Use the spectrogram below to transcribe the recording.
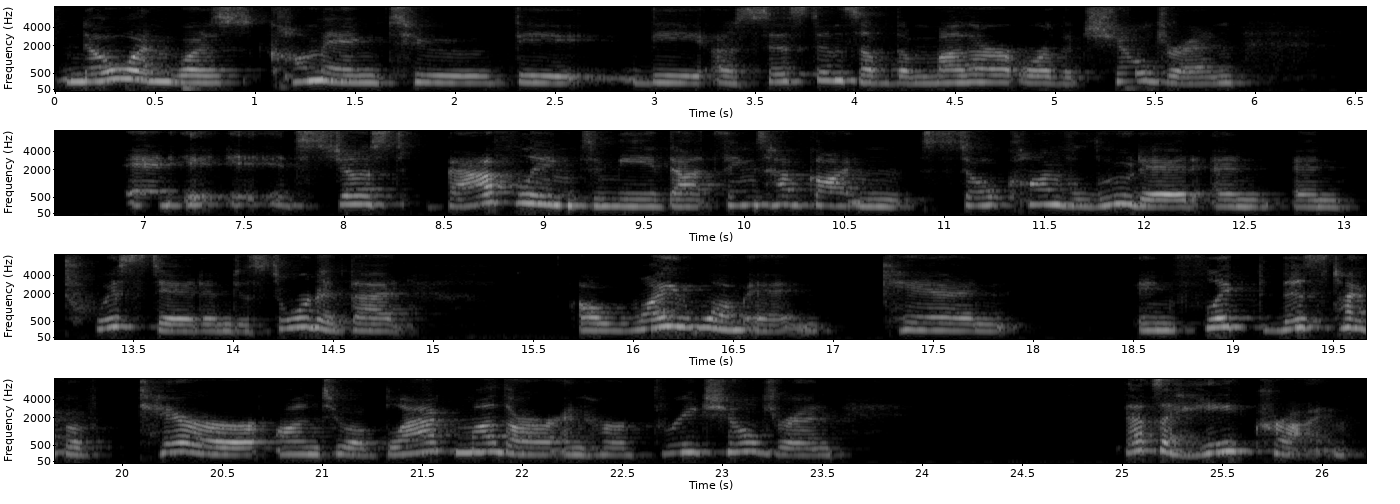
no one was coming to the the assistance of the mother or the children. And it, it's just baffling to me that things have gotten so convoluted and and twisted and distorted that a white woman can inflict this type of terror onto a black mother and her three children. That's a hate crime.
